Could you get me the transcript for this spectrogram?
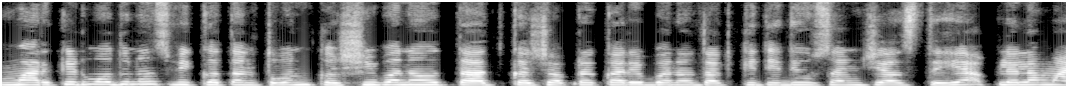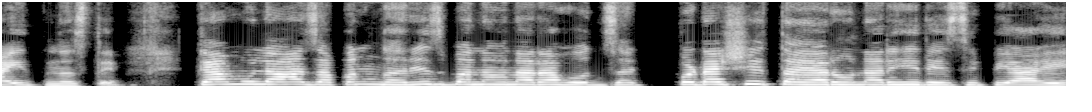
मार्केटमधूनच विकत आणतो. पण कशी बनवतात कशा प्रकारे बनवतात किती दिवसांची असते हे आपल्याला माहीत नसते. त्यामुळे आज आपण घरीच बनवणार आहोत. झटपट अशी तयार होणारी ही रेसिपी आहे.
